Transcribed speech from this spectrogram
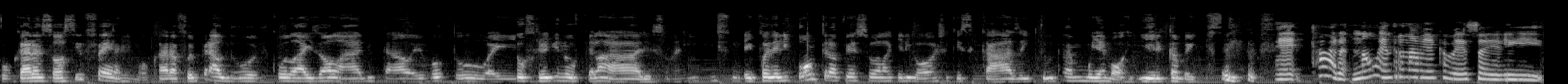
O cara só se ferra, irmão. O cara foi pra lua, ficou lá isolado e tal. Aí voltou, aí sofreu de novo pela Alison. Aí, enfim. E quando ele encontra a pessoa lá que ele gosta, que se casa e tudo, a mulher morre. E ele também. É, cara, não entra na minha cabeça ele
